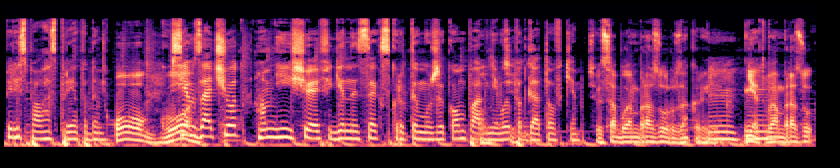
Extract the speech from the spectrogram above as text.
Переспала с преподом. Ого! Всем зачет, а мне еще и офигенный секс с крутым мужиком по огневой Обалдеть. подготовке. Вы с собой амбразуру закрыли. Мгм. Нет, вы амбразуру...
